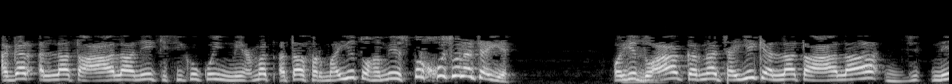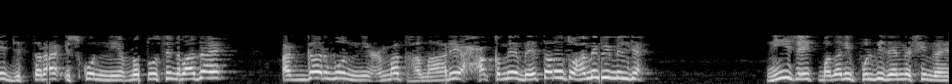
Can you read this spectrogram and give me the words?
اگر اللہ تعالی نے کسی کو کوئی نعمت عطا فرمائی ہے تو ہمیں اس پر خوش ہونا چاہیے۔ اور یہ دعا کرنا چاہیے کہ اللہ تعالی نے جس طرح اس کو نعمتوں سے نوازا ہے اگر وہ نعمت ہمارے حق میں بہتر ہو تو ہمیں بھی مل جائے۔ نیز ایک مدنی پھول بھی ذہن نشین رہے۔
